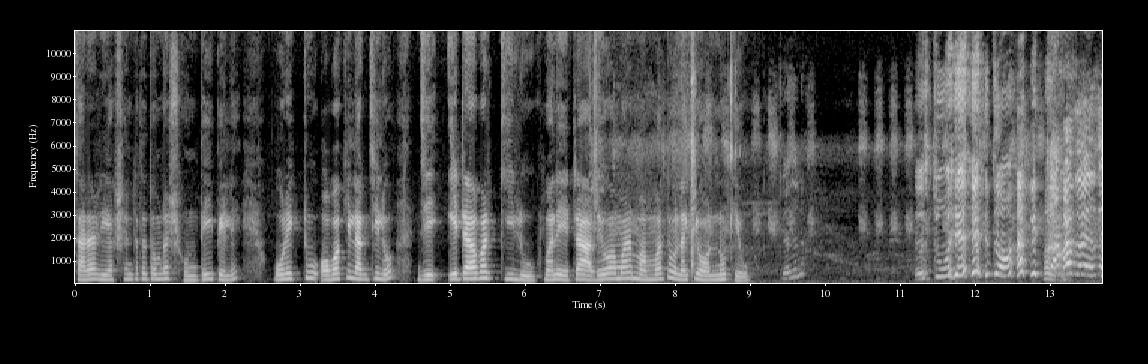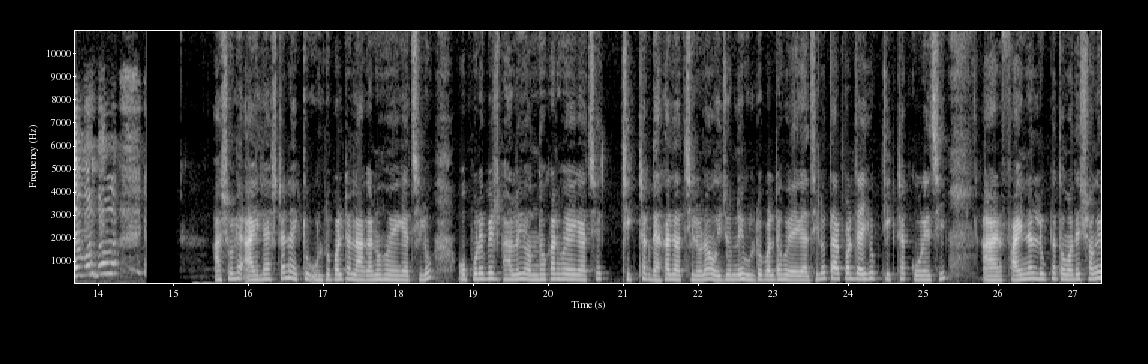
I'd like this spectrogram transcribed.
সারার রিয়াকশানটা তো তোমরা শুনতেই পেলে। ওর একটু অবাকই লাগছিল যে এটা আবার কি লুক মানে এটা আদেও আমার মাম্মা তো নাকি অন্য কেউ? ঠিক আছে না তুমি তোমার কাজ হয়েছে বললাম না। আসলে আইল্যাশটা না একটু উল্টোপাল্টা লাগানো হয়ে গেছিল। ওপরে বেশ ভালোই অন্ধকার হয়ে গেছে। ঠিকঠাক দেখা যাচ্ছিল না, ওই জন্যই উল্টোপাল্টা হয়ে গেছিল। তারপর যাই হোক, ঠিকঠাক করেছি। আর ফাইনাল লুকটা তোমাদের সঙ্গে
